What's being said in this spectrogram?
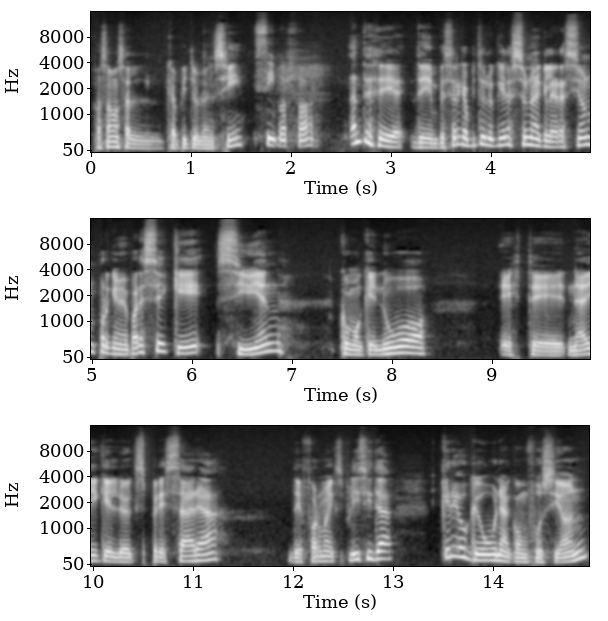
Pasamos al capítulo en sí. Sí, por favor. Antes de, de empezar el capítulo quiero hacer una aclaración porque me parece que si bien como que no hubo este, nadie que lo expresara de forma explícita, creo que hubo una confusión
